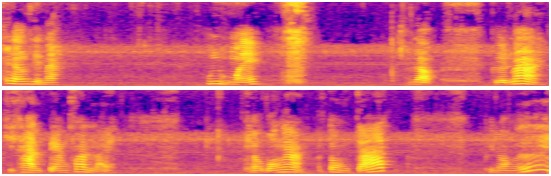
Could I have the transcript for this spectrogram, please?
อหยังสิไหมหุ่นหวยแล้วเกิดมาขี้คานแปรงฟันไหลแขวบ้องงามต้องจัด พี่น้องเอ้ย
